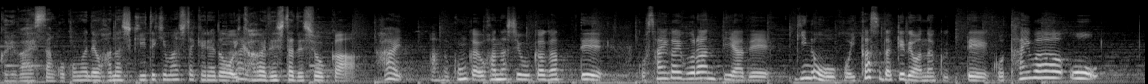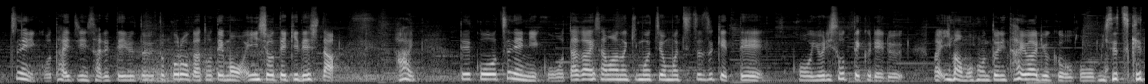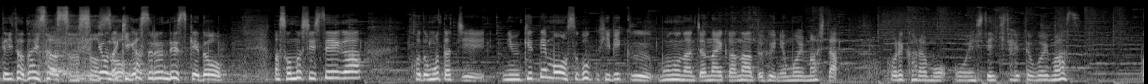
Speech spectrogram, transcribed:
栗林さんここまでお話聞いてきましたけれど、はい、いかがでしたでしょうか？はい。あの今回お話を伺ってこう災害ボランティアで技能をこう生かすだけではなくってこう対話を常にこう対人されているというところがとても印象的でした。はい。でこう常にこうお互い様の気持ちを持ち続けてこう寄り添ってくれる、まあ、今も本当に対話力をこう見せつけていただいたような気がするんですけど、まあ、その姿勢が子どもたちに向けてもすごく響くものなんじゃないかなというふうに思いました。これからも応援していきたいと思います。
